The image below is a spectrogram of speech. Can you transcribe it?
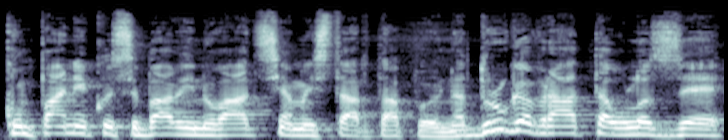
kompanije koje se bave inovacijama i start-upove, na druga vrata ulaze e,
